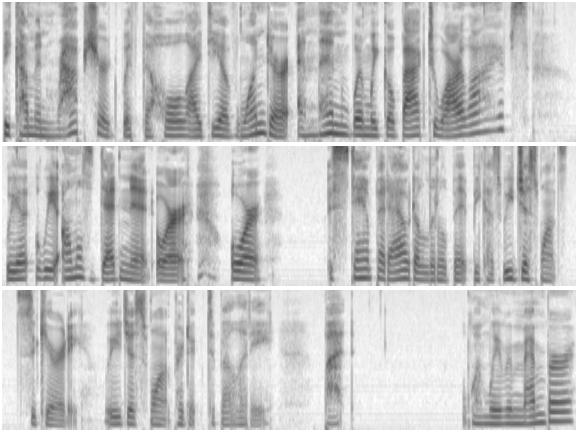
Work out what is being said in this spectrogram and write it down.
become enraptured with the whole idea of wonder. And then when we go back to our lives we we almost deaden it or or stamp it out a little bit because we just want security. We just want predictability. But when we remember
